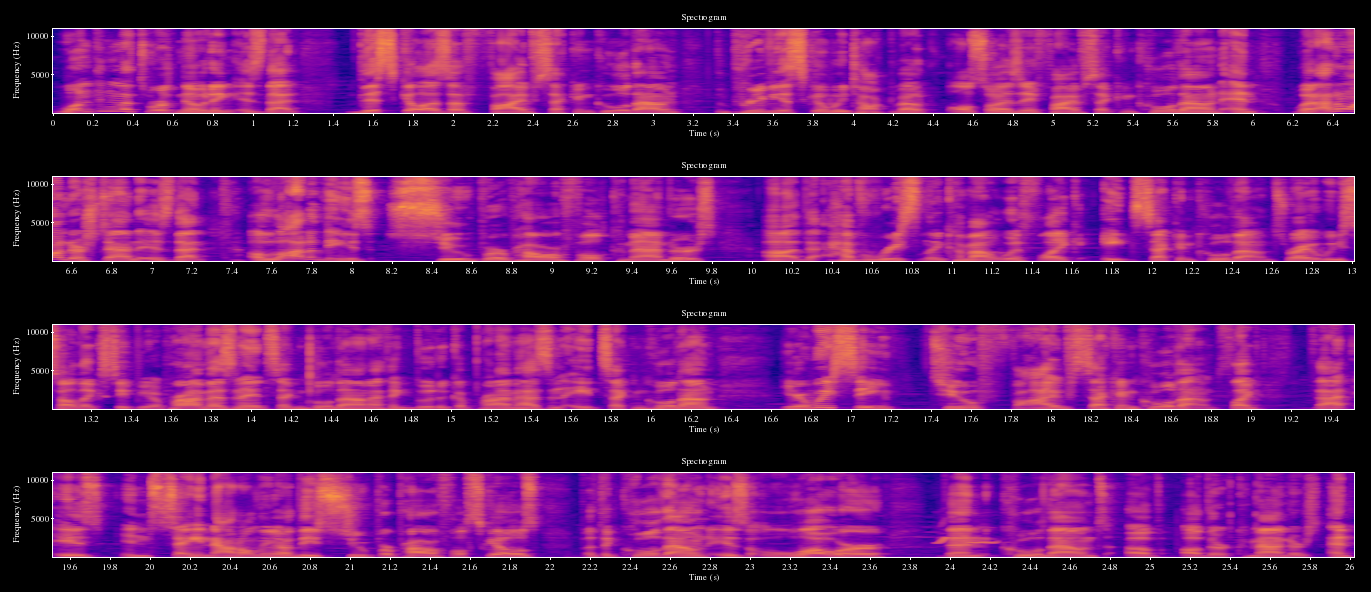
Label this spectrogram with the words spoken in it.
one thing that's worth noting is that this skill has a five second cooldown. The previous skill we talked about also has a five second cooldown. And what I don't understand is that a lot of these super powerful commanders uh that have recently come out with like eight second cooldowns right? We saw like Scipio Prime has an eight second cooldown. I think Boudica Prime has an eight second cooldown. Here we see two five second cooldowns. Like that is insane. Not only are these super powerful skills but the cooldown is lower than cooldowns of other commanders. And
